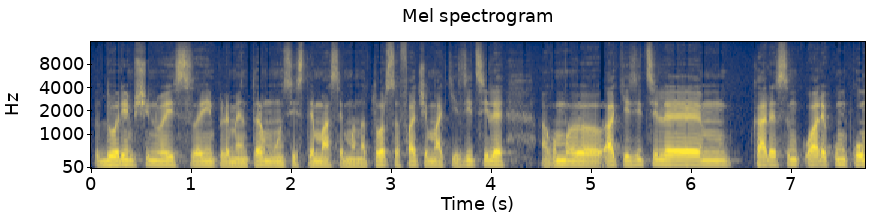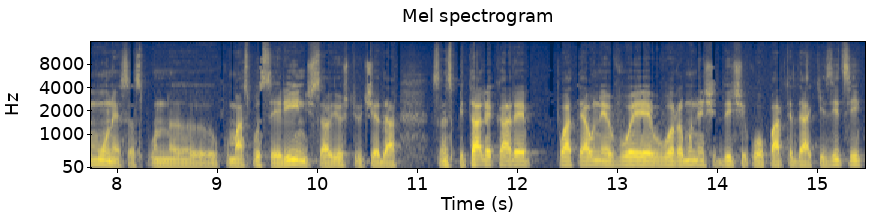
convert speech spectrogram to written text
Dorim și noi să implementăm un sistem asemănător, să facem achizițiile, acum uh, achizițiile m, care sunt oarecum comune, să spun, uh, cum a spus, seringi sau eu știu ce, dar sunt spitale care poate au nevoie, vor rămâne și deci și cu o parte de achiziții,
